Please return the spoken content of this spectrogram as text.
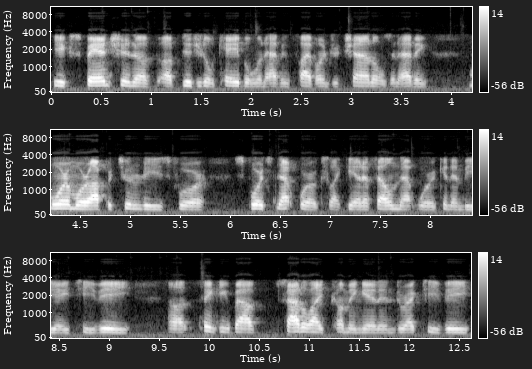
the expansion of, of digital cable and having 500 channels and having more and more opportunities for sports networks like the NFL Network and NBA TV. Uh, thinking about satellite coming in and DirecTV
